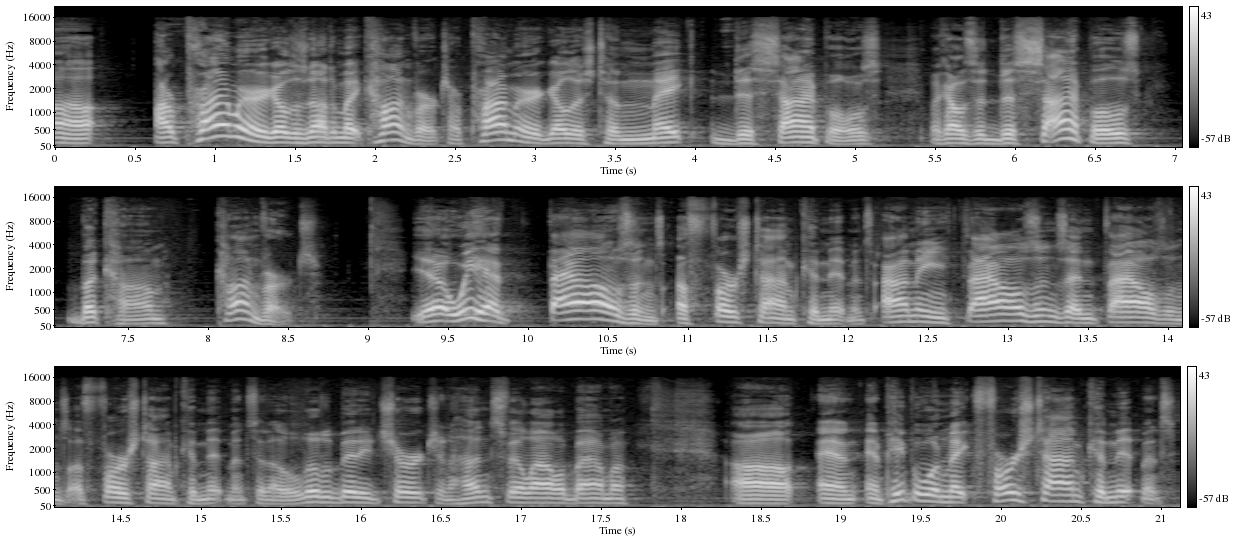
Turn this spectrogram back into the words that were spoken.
uh, our primary goal is not to make converts. Our primary goal is to make disciples because the disciples become converts. You know, we have thousands of first time commitments. I mean, thousands and thousands of first time commitments in a little bitty church in Huntsville, Alabama. Uh, and, and people would make first time commitments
